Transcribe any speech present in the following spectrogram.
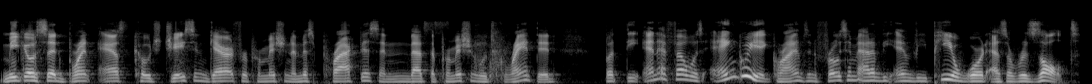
Miko said Brent asked Coach Jason Garrett for permission to miss practice and that the permission was granted, but the NFL was angry at Grimes and froze him out of the MVP award as a result.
